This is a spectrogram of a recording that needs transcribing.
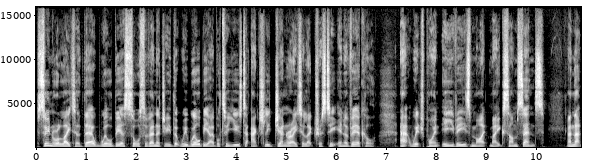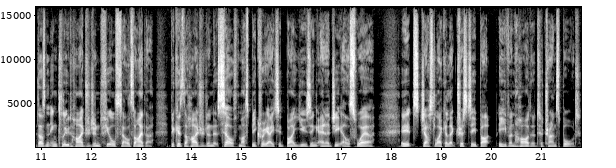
Sooner or later, there will be a source of energy that we will be able to use to actually generate electricity in a vehicle, at which point EVs might make some sense. And that doesn't include hydrogen fuel cells either, because the hydrogen itself must be created by using energy elsewhere. It's just like electricity, but even harder to transport.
